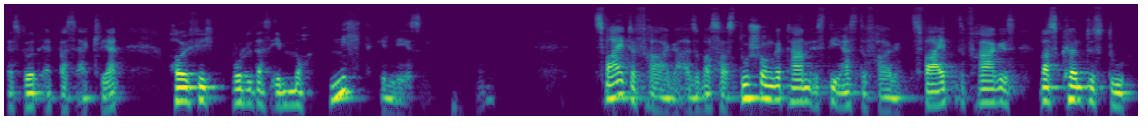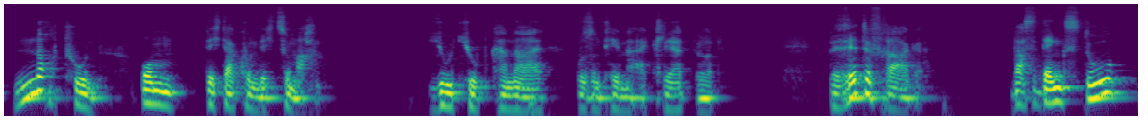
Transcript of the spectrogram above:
es wird etwas erklärt. Häufig wurde das eben noch nicht gelesen. Zweite Frage, also was hast du schon getan, ist die erste Frage. Zweite Frage ist, was könntest du noch tun, um dich da kundig zu machen? YouTube-Kanal, wo so ein Thema erklärt wird. Dritte Frage, was denkst du,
